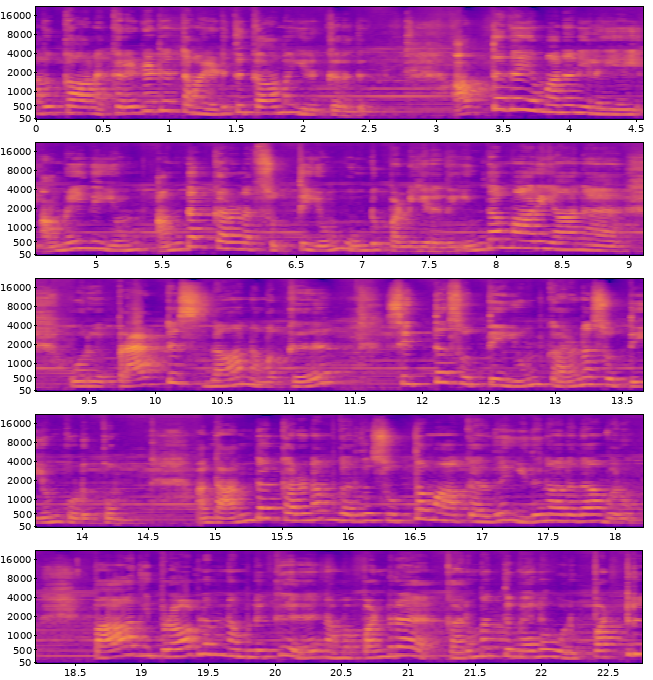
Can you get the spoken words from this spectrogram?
அதுக்கான கிரெடிட்டை தான் எடுத்துக்காம இருக்கிறது. அத்தகைய மனநிலையை அமைதியும் அந்த கரண சுத்தியும் உண்டு பண்ணுகிறது. இந்த மாதிரியான ஒரு ப்ராக்டிஸ் தான் நமக்கு சித்த சுத்தியும் கரண சுத்தியும் கொடுக்கும். அந்த அந்த கரணம்ங்கிறது சுத்தமாக்குறது இதனால தான் வரும். பாதி ப்ராப்ளம் நம்மளுக்கு நம்ம பண்ணுற கர்மத்து மேலே ஒரு பற்று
